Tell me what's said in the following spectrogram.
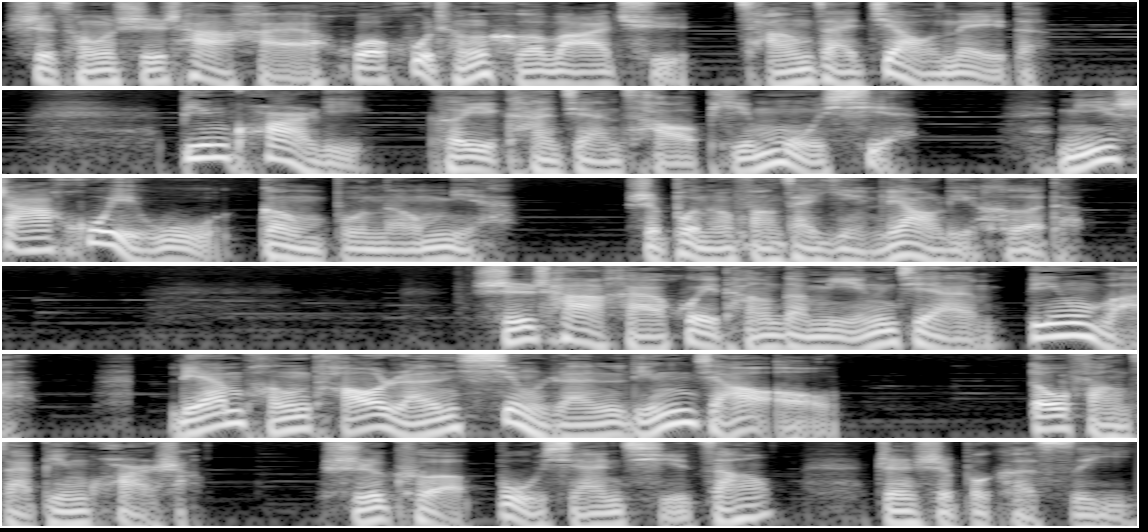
是从什刹海或护城河挖取，藏在窖内的。冰块里可以看见草皮木屑，泥沙秽物更不能免，是不能放在饮料里喝的。什刹海会堂的名剑冰碗、莲蓬陶人杏仁菱角藕，都放在冰块上，食客不嫌其脏，真是不可思议。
